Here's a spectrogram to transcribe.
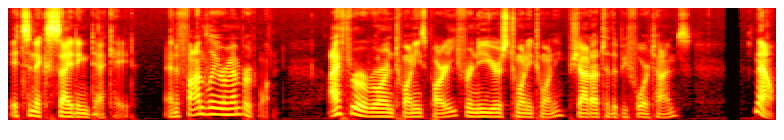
It's an exciting decade, and a fondly remembered one. I threw a Roaring 20s party for New Year's 2020. Shout out to the before times. Now,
